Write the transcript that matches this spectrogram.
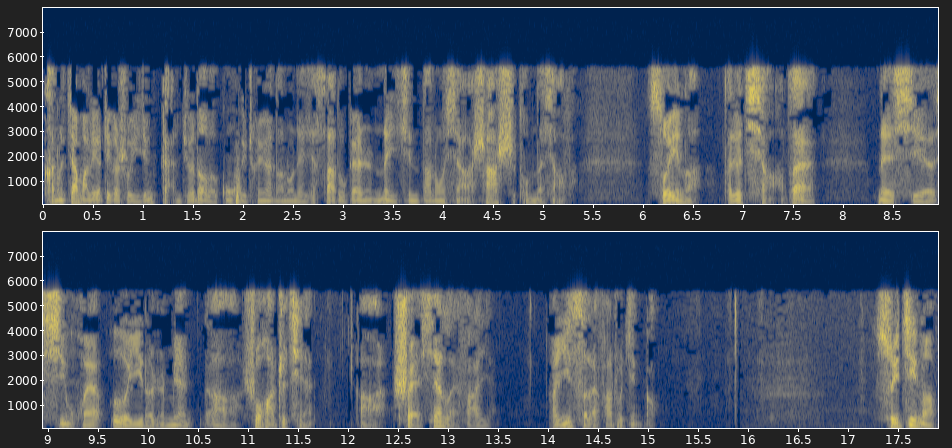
可能加玛列这个时候已经感觉到了工会成员当中那些撒杜该人内心当中想要杀使徒们的想法，所以呢，他就抢在那些心怀恶意的人面啊说话之前啊率先来发言啊，以此来发出警告。随即呢，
